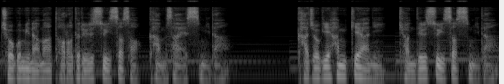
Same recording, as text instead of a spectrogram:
조금이나마 덜어드릴 수 있어서 감사했습니다. 가족이 함께하니 견딜 수 있었습니다.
